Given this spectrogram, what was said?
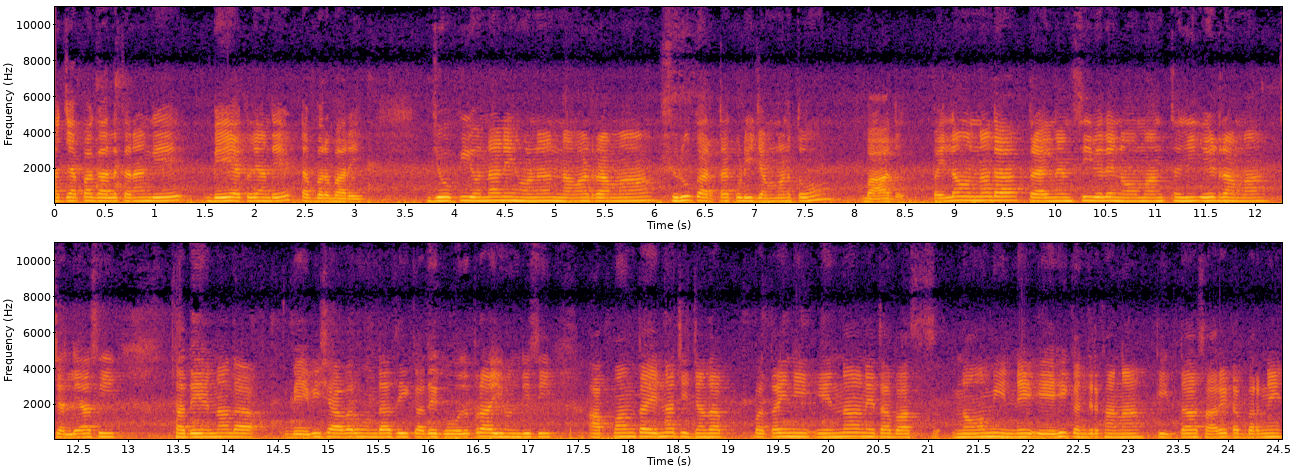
ਅੱਜ ਆਪਾਂ ਗੱਲ ਕਰਾਂਗੇ ਬੇਅਕਲਿਆਂ ਦੇ ਟੱਬਰ ਬਾਰੇ। ਜੋ ਕਿ ਉਹਨਾਂ ਨੇ ਹੁਣ ਨਵਾਂ ਡਰਾਮਾ ਸ਼ੁਰੂ ਕਰਤਾ ਕੁੜੀ ਜੰਮਣ ਤੋਂ ਬਾਅਦ। ਪਹਿਲਾਂ ਉਹਨਾਂ ਦਾ ਪ੍ਰੈਗਨੈਂਸੀ ਵੇਲੇ 9 ਮੰਥ ਹੀ ਇਹ ਡਰਾਮਾ ਚੱਲਿਆ ਸੀ। ਕਦੇ ਇਹਨਾਂ ਦਾ ਬੇਬੀ ਸ਼ਾਵਰ ਹੁੰਦਾ ਸੀ, ਕਦੇ ਗੋਦ ਭਰਾਈ ਹੁੰਦੀ ਸੀ। ਆਪਾਂ ਨੂੰ ਤਾਂ ਇਹਨਾਂ ਚੀਜ਼ਾਂ ਦਾ ਪਤਾ ਹੀ ਨਹੀਂ। ਇਹਨਾਂ ਨੇ ਤਾਂ ਬਸ 9 ਮਹੀਨੇ ਇਹੀ ਕੰਜਰਖਾਨਾ ਕੀਤਾ, ਸਾਰੇ ਟੱਬਰ ਨੇ।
